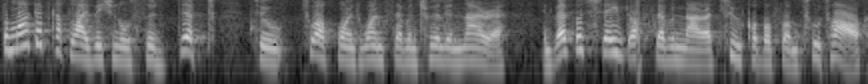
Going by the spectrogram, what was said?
The market's capitalization also dipped to 12.17 trillion naira. Investors shaved off 7 naira 2 kobo from Total.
